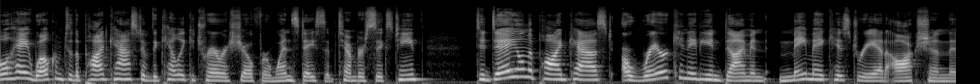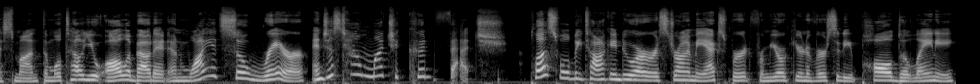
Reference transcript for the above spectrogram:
Well, hey, welcome to the podcast of the Kelly Cutrara Show for Wednesday, September 16th. Today on the podcast, a rare Canadian diamond may make history at auction this month, and we'll tell you all about it and why it's so rare and just how much it could fetch. Plus, we'll be talking to our astronomy expert from York University, Paul Delaney,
